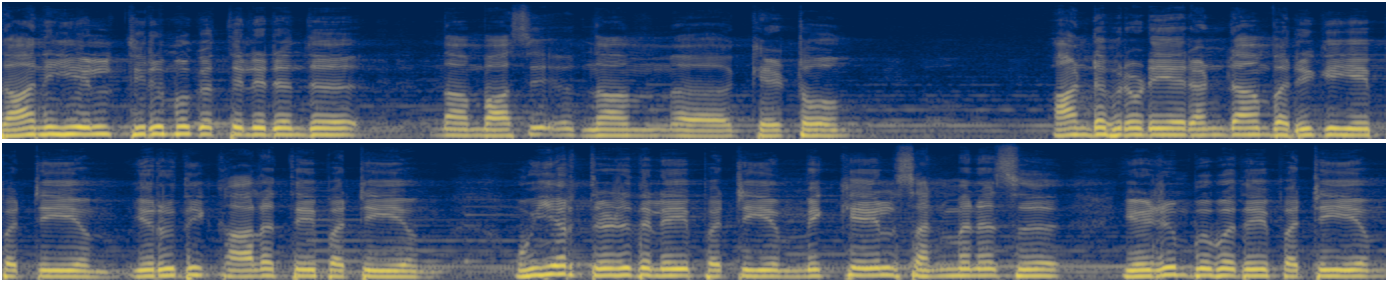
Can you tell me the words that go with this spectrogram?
தானியில் திருமுகத்திலிருந்து நாம் வாசி நாம் கேட்டோம். ஆண்டவருடைய இரண்டாம் வருகையை பற்றியும் இறுதி காலத்தை பற்றியும் உயர்த்தெழுதலை பற்றியும் மிக்கேல் சன்மனசு எழும்புவதை பற்றியும்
